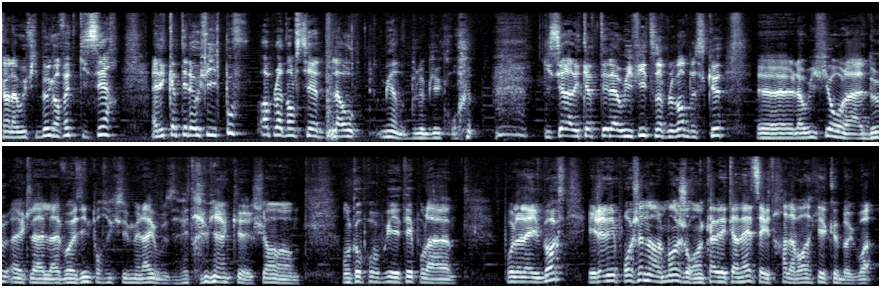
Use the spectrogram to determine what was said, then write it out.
quand la wifi bug en fait, qui sert, elle est captée la wifi, pouf, hop là dans le ciel, là-haut, merde, le micro, qui sert à aller capter la wifi tout simplement parce que euh, la wifi on l'a à deux avec la, voisine, pour ceux qui suivent mes lives, vous savez très bien que je suis en, en copropriété pour la, pour la livebox, et l'année prochaine normalement j'aurai un câble Ethernet, ça évitera d'avoir quelques bugs, voilà.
